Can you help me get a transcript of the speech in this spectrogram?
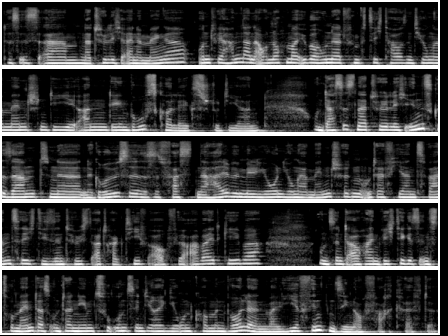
Das ist ähm, natürlich eine Menge. Und wir haben dann auch noch mal über 150.000 junge Menschen, die an den Berufskollegs studieren. Und das ist natürlich insgesamt eine, eine Größe. Das ist fast eine halbe Million junger Menschen unter 24. Die sind höchst attraktiv auch für Arbeitgeber und sind auch ein wichtiges Instrument, dass Unternehmen zu uns in die Region kommen wollen, weil hier finden sie noch Fachkräfte.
